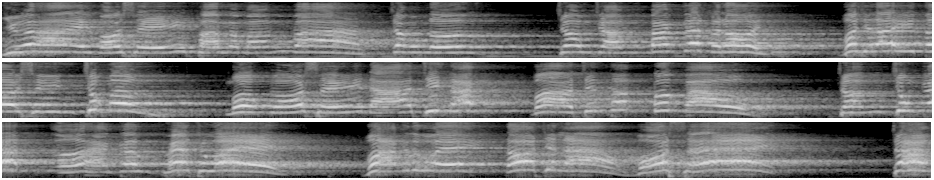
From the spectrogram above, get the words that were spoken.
Giữa hai võ sĩ Phạm Ngọc Mẫn và Trần công Lượng Trong trận bán kết vừa rồi. Và giờ đây tôi xin chúc mừng một võ sĩ đã chiến thắng và chính thức bước vào trận chung kết ở hạng cân featherweight. Và các quý vị, đó chính là võ sĩ Trần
